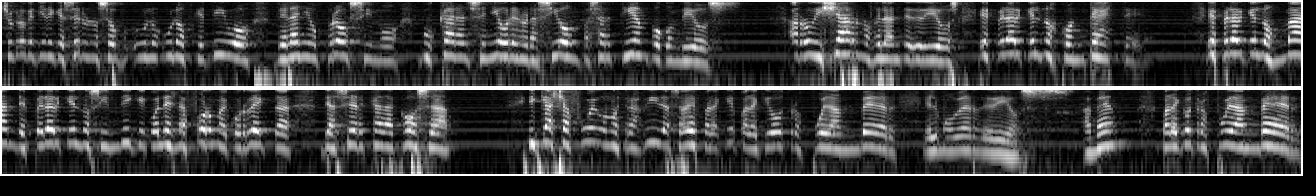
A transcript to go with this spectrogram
Yo creo que tiene que ser un, objetivo del año próximo, buscar al Señor en oración, pasar tiempo con Dios, arrodillarnos delante de Dios, esperar que Él nos conteste, esperar que Él nos mande, esperar que Él nos indique cuál es la forma correcta de hacer cada cosa y que haya fuego en nuestras vidas. ¿Sabes para qué? Para que otros puedan ver el mover de Dios. Amén. Para que otros puedan ver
